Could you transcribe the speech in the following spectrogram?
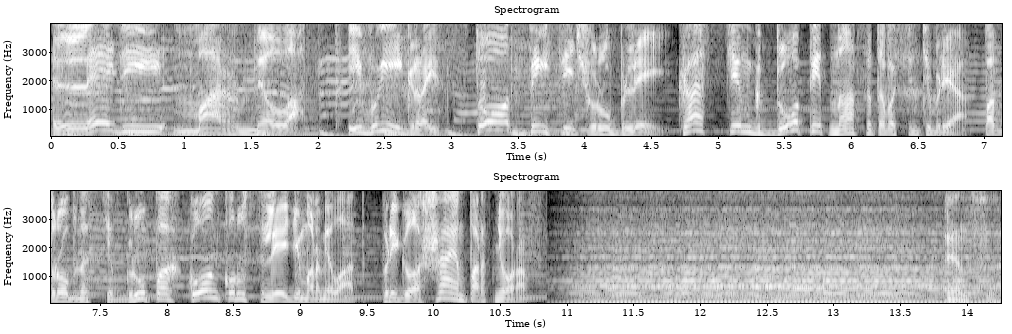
«Леди Мармелад» и выиграй 100 тысяч рублей. Кастинг до 15 сентября. Подробности в группах «Конкурс Леди Мармелад». Приглашаем партнеров. Энса.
